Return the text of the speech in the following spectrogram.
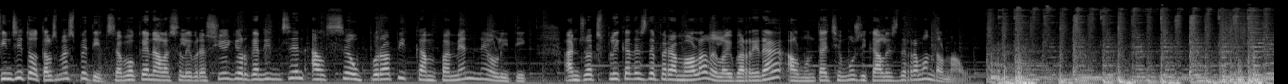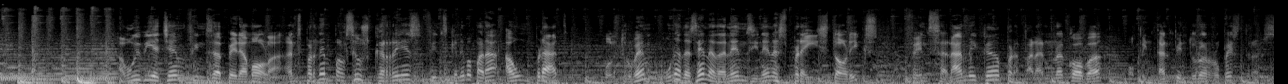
Fins i tot els més petits s'aboquen a la celebració i organitzen el seu propi campament neolític. Ens ho explica des de Peramola l'Eloi Barrera, el muntatge musical és de Ramon Dalmau. Avui viatgem fins a Peramola. Ens perdem pels seus carrers fins que anem a parar a un prat on trobem una desena de nens i nenes prehistòrics fent ceràmica, preparant una cova o pintant pintures rupestres.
